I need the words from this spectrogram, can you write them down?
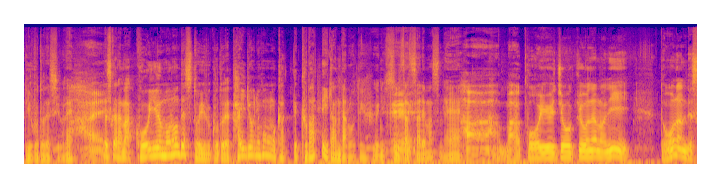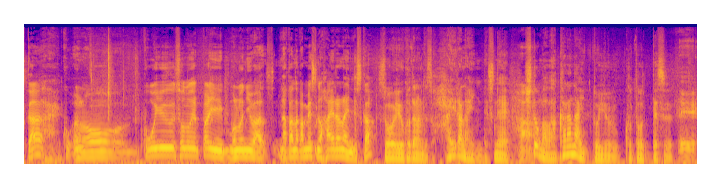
っていうことですよね。はいですから、まあ、こういうものですということで、大量に本を買って配っていたんだろうというふうに推察されますね。はあ、まあ、こういう状況なのに、どうなんですか、こあのこういうそのやっぱりものにはなかなかメスが入らないんですか？そういうことなんです。入らないんですね。はあ人がわからないということです。え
